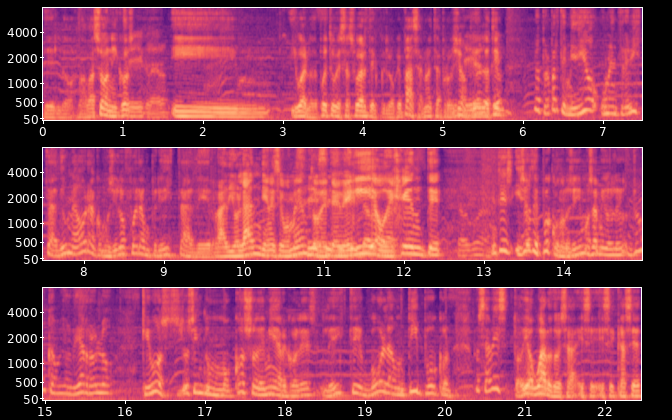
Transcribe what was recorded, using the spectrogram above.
de los babasónicos. Sí, claro. Y, y bueno, después tuve esa suerte, lo que pasa, ¿no? Esta profesión. ¿Y te que lo que? No, pero aparte me dio una entrevista de una hora como si yo fuera un periodista de Radiolandia en ese momento, Sí, de sí, TV sí, Guía o de gente. Entonces, y yo después cuando nos hicimos amigos, le digo, yo nunca voy a olvidar, Rolo, que vos, yo siendo un mocoso de miércoles, le diste bola a un tipo con. ¿No sabés? Todavía guardo esa, ese, ese cassette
